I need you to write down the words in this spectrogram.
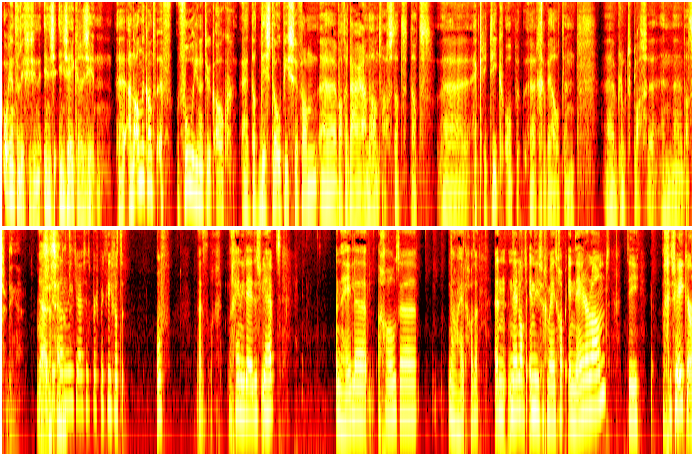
orientalistisch in, in, in zekere zin. Uh, aan de andere kant uh, voel je natuurlijk ook uh, dat dystopische van uh, wat er daar aan de hand was. Dat, dat kritiek op geweld en bloedplassen en dat soort dingen. Ja, is dan dat? niet juist het perspectief wat... Of, nou, geen idee. Dus je hebt een hele grote... Nou, hele grote... Een Nederlands-Indische gemeenschap in Nederland... die zeker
